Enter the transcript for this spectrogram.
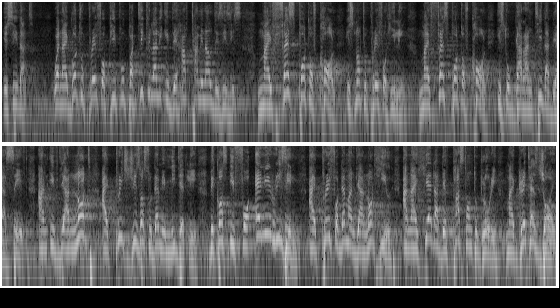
You see that? When I go to pray for people, particularly if they have terminal diseases, my first port of call is not to pray for healing. My first port of call is to guarantee that they are saved. And if they are not, I preach Jesus to them immediately. Because if for any reason I pray for them and they are not healed, and I hear that they've passed on to glory, my greatest joy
